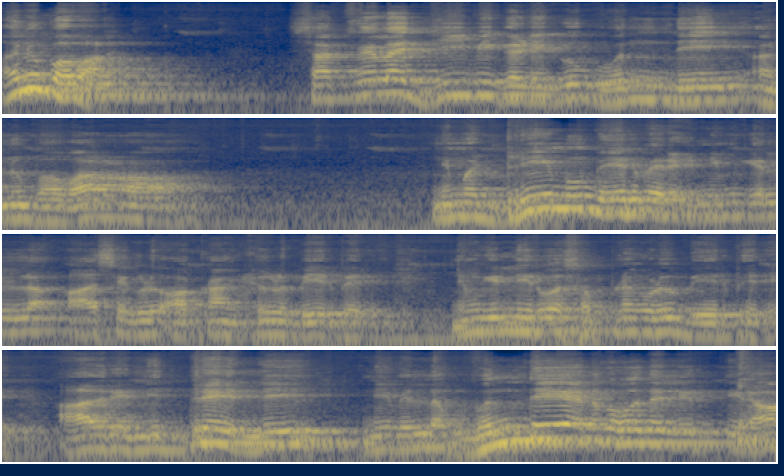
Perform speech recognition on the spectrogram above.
ಅನುಭವ. ಸಕಲ ಜೀವಿಗಳಿಗೂ ಒಂದೇ ಅನುಭವ. ನಿಮ್ಮ ಡ್ರೀಮು ಬೇರೆ ಬೇರೆ, ನಿಮಗೆಲ್ಲ ಆಸೆಗಳು, ಆಕಾಂಕ್ಷೆಗಳು ಬೇರೆ ಬೇರೆ, ನಿಮಗಿಲ್ಲಿರುವ ಸ್ವಪ್ನಗಳು ಬೇರೆ ಬೇರೆ. ಆದರೆ ನಿದ್ರೆಯಲ್ಲಿ ನೀವೆಲ್ಲ ಒಂದೇ ಅನುಭವದಲ್ಲಿರ್ತೀರಾ?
